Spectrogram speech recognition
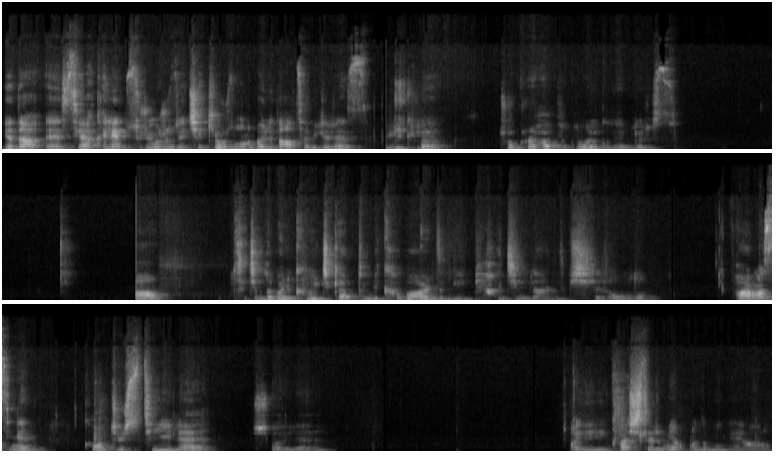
ya da e, siyah kalem sürüyoruz ya çekiyoruz onu böyle dağıtabiliriz. Büyükle çok rahatlıkla uygulayabiliriz. Ya, saçımı da böyle kıvırcık yaptım. Bir kabardı, bir, bir hacimlendi, bir şeyler oldu. Farmasinin Contour Stick ile şöyle Ay kaşlarımı yapmadım yine ya.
